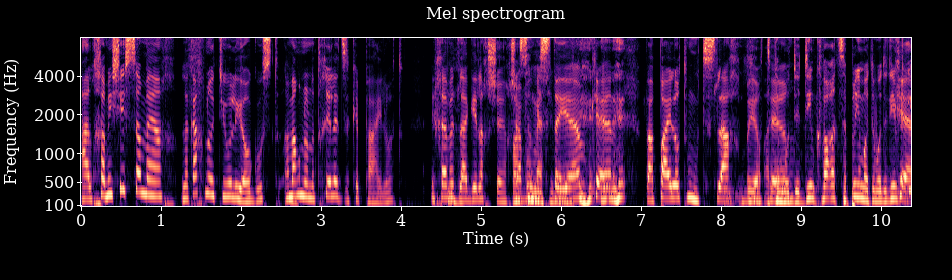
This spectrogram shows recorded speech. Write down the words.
על חמישי שמח. לקחנו את יולי-אוגוסט, אמרנו נתחיל את זה כפיילוט. אני חייבת להגיד לך שעכשיו הוא מסתיים. כן, והפיילוט מוצלח ביותר. אתם מודדים, כבר את תספרי אתם מודדים, כן.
